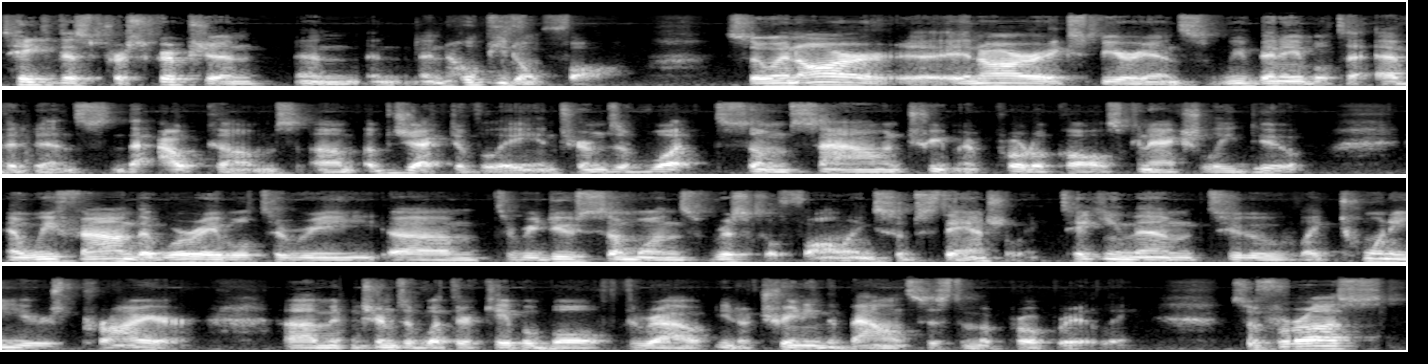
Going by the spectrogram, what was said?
take this prescription and, and, and hope you don't fall. So in our in our experience, we've been able to evidence the outcomes um, objectively in terms of what some sound treatment protocols can actually do and we found that we're able to re um, to reduce someone's risk of falling substantially, taking them to like 20 years prior um, in terms of what they're capable throughout, you know, training the balance system appropriately. So for us,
